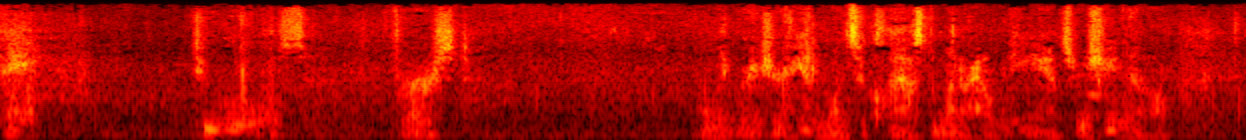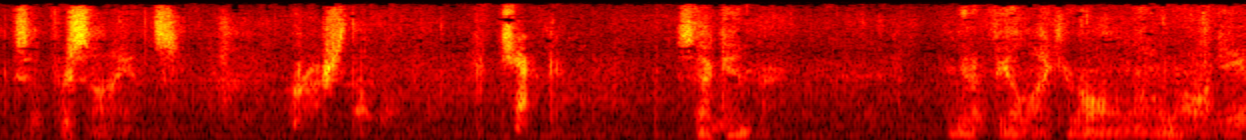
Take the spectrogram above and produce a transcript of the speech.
Hey, two rules. First, only raise your hand once a class, no matter how many answers you know, except for science. Crush them. Check. Second, you're gonna feel like you're all alone, Augie,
